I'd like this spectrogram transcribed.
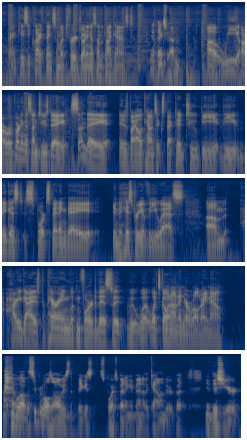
All right, Casey Clark, thanks so much for joining us on the podcast. Yeah, thanks for having me. Uh, we are recording this on Tuesday. Sunday is, by all accounts, expected to be the biggest sports betting day in the history of the U.S. Um, how are you guys preparing? Looking forward to this? What's going on in your world right now? well, the Super Bowl is always the biggest sports betting event of the calendar, but you know, this year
